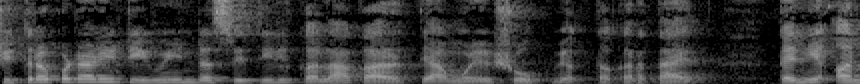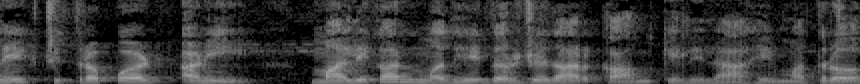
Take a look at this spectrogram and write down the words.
चित्रपट आणि टी व्ही इंडस्ट्रीतील कलाकार त्यामुळे शोक व्यक्त करतायत. त्यांनी अनेक चित्रपट आणि मालिकांमध्ये दर्जेदार काम केलेलं आहे. मात्र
